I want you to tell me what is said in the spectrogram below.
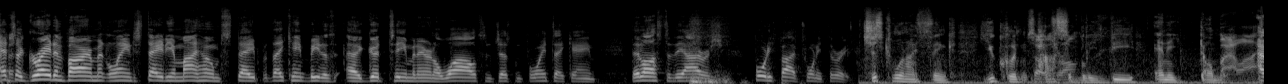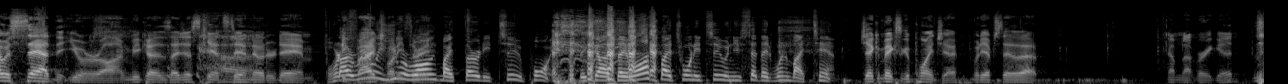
that's a great environment, Lane Stadium, my home state, but they can't beat a, a good team in there in a while since Justin Fuente came. They lost to the Irish 45-23. Just when I think you couldn't So I wrong. possibly be any dumber. I was sad that you were wrong because I just can't stand Notre Dame. But 45 really, you were wrong by 32 points because they lost by 22 and you said they'd win by 10. Jacob makes a good point, Jay. What do you have to say to that? I'm not very good.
